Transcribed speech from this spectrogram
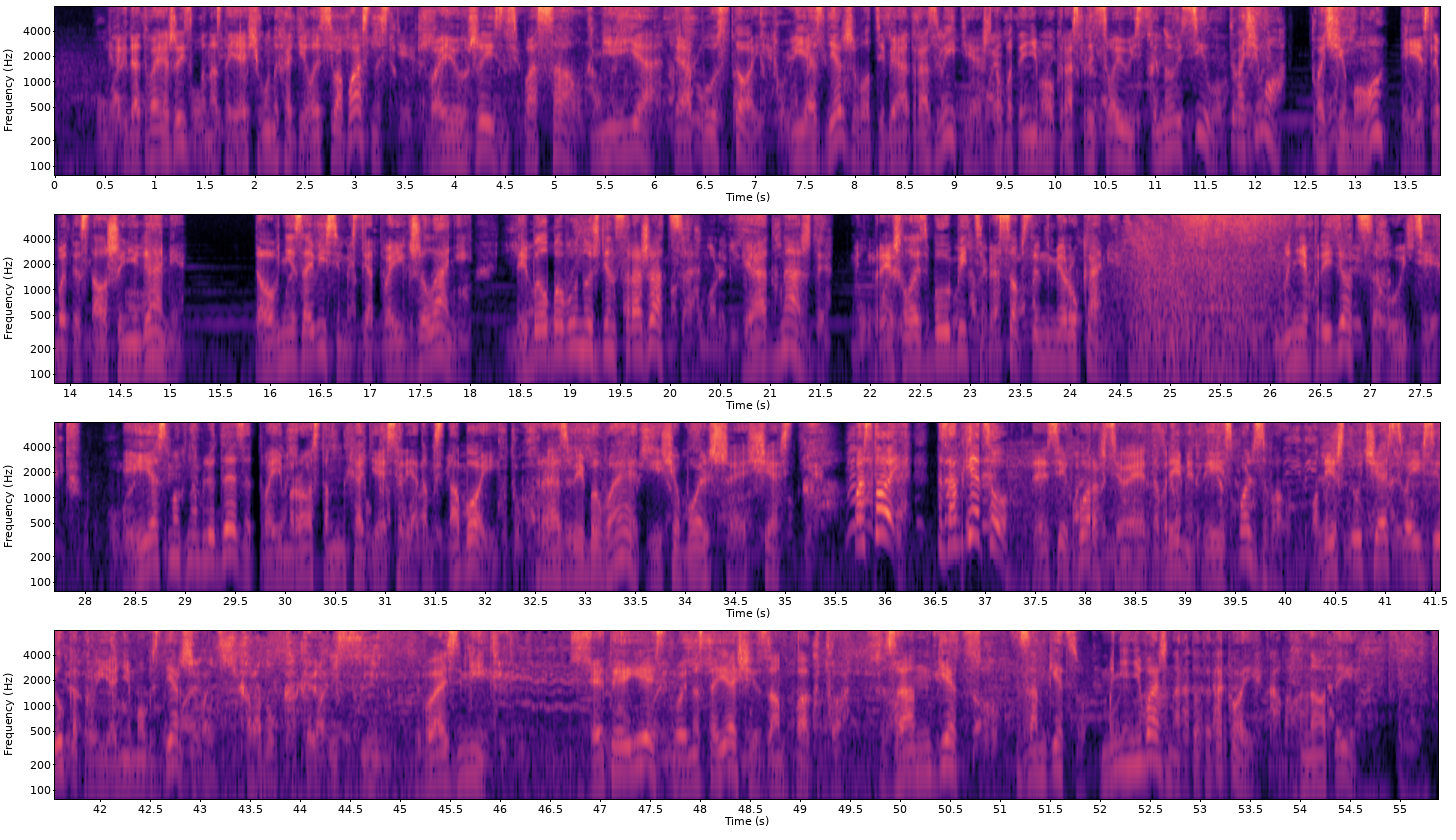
Когда твоя жизнь по-настоящему находилась в опасности, твою жизнь спасал не я, а пустой. Я сдерживал тебя от развития, чтобы ты не мог раскрыть свою истинную силу. Почему? Почему? Если бы ты стал шинигами, то вне зависимости от твоих желаний ты был бы вынужден сражаться. И однажды пришлось бы убить тебя собственными руками. Мне придется уйти. И я смог наблюдать за твоим ростом, находясь рядом с тобой. Разве бывает еще большее счастье? Постой! Зангетсу! До сих пор все это время ты использовал лишь ту часть своих сил, которую я не мог сдерживать. Возьми. Это и есть твой настоящий Зампакто. Зангетсу. Зангетсу, мне не важно, кто ты такой, но ты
